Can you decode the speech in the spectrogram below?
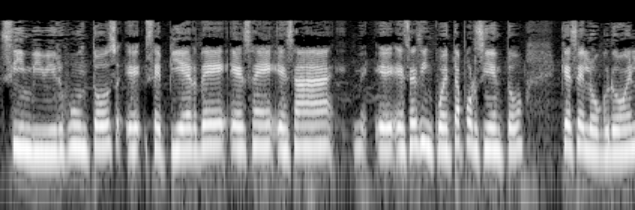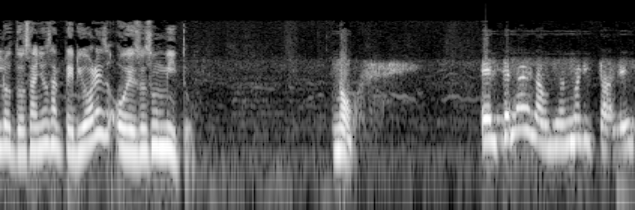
sin vivir juntos, eh, se pierde ese, esa, eh, ese 50% que se logró en los dos años anteriores o eso es un mito? No. El tema de la unión marital es,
